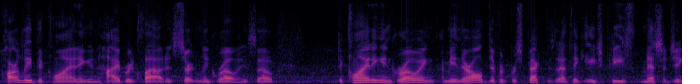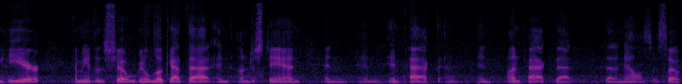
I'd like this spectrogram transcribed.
hardly declining, and hybrid cloud is certainly growing. So declining and growing, I mean, they're all different perspectives, and I think HP's messaging here, coming into the show, we're going to look at that and understand and, and impact and, and unpack that, that analysis. So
